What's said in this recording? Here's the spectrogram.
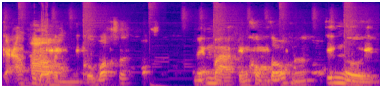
Cả cái đội hình của Bucks á ném ba cũng không tốt nữa. Cái người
